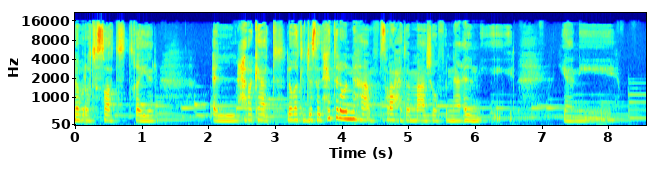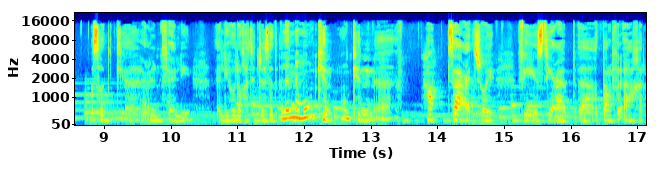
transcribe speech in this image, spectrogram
نبرة الصوت تتغير الحركات لغة الجسد حتى لو إنها صراحة ما أشوف إنها علم يعني صدق علم فعلي اللي هو لغة الجسد لأنه ممكن ممكن ها تساعد شوي في استيعاب الطرف الآخر.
